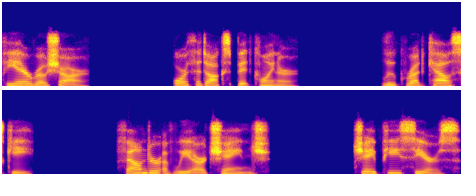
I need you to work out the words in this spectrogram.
Pierre Rochard. Orthodox Bitcoiner. Luke Rudkowski. Founder of We Are Change. J.P. Sears.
